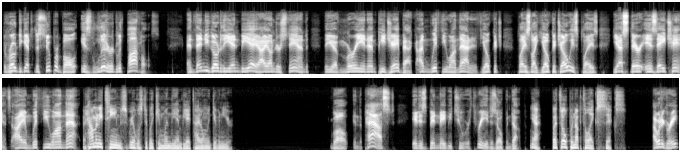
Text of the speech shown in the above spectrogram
the road to get to the Super Bowl is littered with potholes. And then you go to the NBA. I understand that you have Murray and MPJ back. I'm with you on that. And if Jokic plays like Jokic always plays, yes, there is a chance. I am with you on that. But how many teams realistically can win the NBA title in a given year? Well, in the past, it has been maybe two or three. It has opened up. Yeah, but it's opened up to like six. I would agree.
